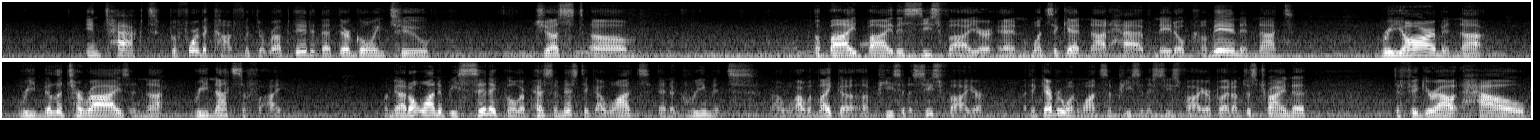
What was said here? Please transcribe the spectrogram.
intact before the conflict erupted, that they're going to just um, abide by this ceasefire and once again not have NATO come in and not rearm and not remilitarize and not renazify. I mean, I don't want to be cynical or pessimistic. I want an agreement. I, I would like a, a peace and a ceasefire. I think everyone wants a peace and a ceasefire, but I'm just trying to to figure out how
